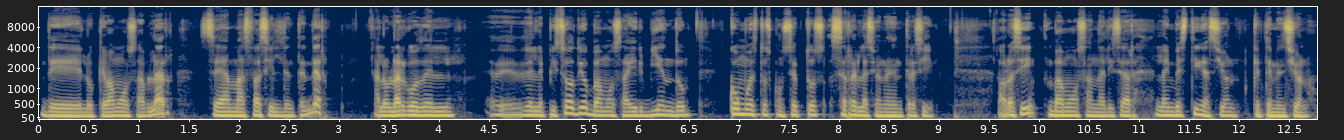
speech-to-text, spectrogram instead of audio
de lo que vamos a hablar sea más fácil de entender. A lo largo del, eh, episodio vamos a ir viendo cómo estos conceptos se relacionan entre sí. Ahora sí, vamos a analizar la investigación que te menciono.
